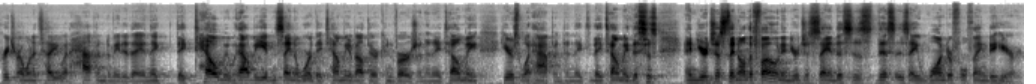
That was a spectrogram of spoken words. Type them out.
Preacher, I want to tell you what happened to me today. And they, they tell me, without me even saying a word, they tell me about their conversion. And they tell me, here's what happened. And they, they tell me, this is, and you're just sitting on the phone and you're just saying, this is, this is a wonderful thing to hear.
